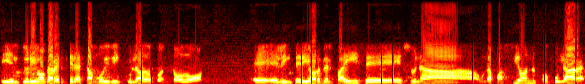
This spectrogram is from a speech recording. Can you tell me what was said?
y el turismo carretera está muy vinculado con todo eh, el interior del país, eh, es una, una pasión popular.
